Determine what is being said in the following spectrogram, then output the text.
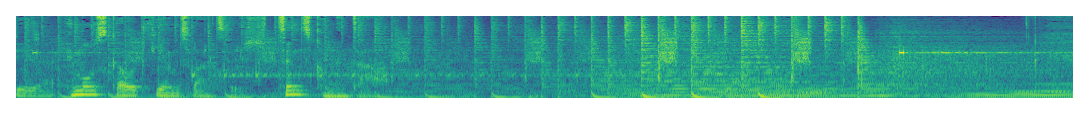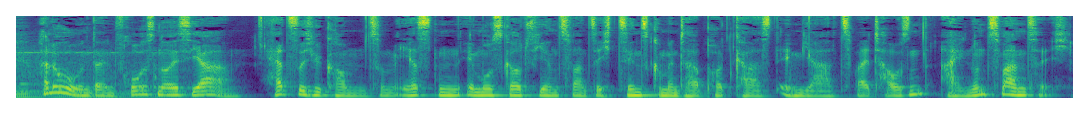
der ImmoScout24 Zinskommentar. Hallo und ein frohes neues Jahr. Herzlich willkommen zum ersten ImmoScout24 Zinskommentar Podcast im Jahr 2021.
